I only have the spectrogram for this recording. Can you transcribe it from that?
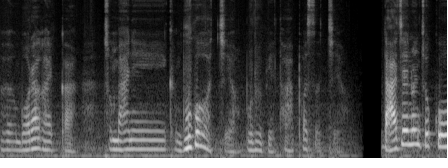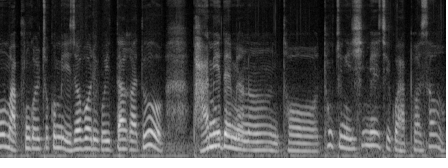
어, 뭐라 할까 좀 많이 그 무거웠지요 무릎이 더 아팠었지요 낮에는 조금 아픈 걸 조금 잊어버리고 있다가도 밤이 되면은 더 통증이 심해지고 아파서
